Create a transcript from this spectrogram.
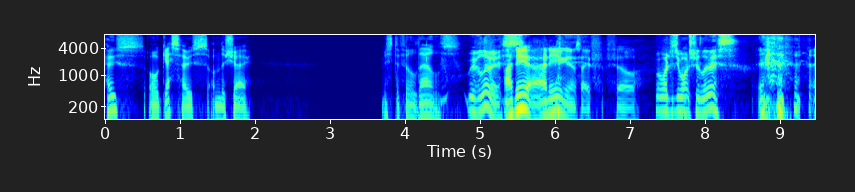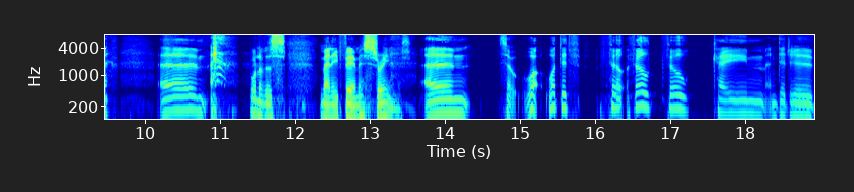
hosts or guest hosts on the show, Mr. Phil Dells. With Lewis. I knew I knew you were gonna say Phil. Well, what did you watch with Lewis? um, One of his many famous streams. um, so what? What did Phil? Phil? Phil came and did a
